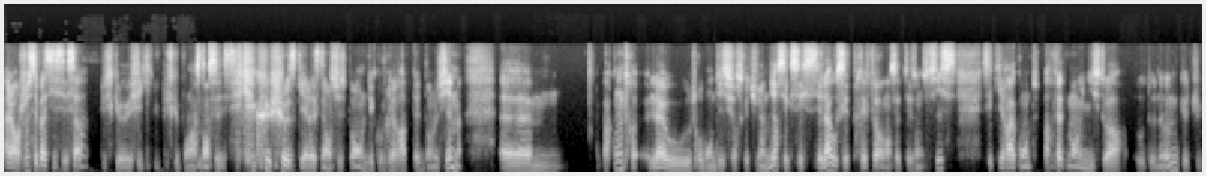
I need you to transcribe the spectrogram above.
Alors, je sais pas si c'est ça, puisque, puisque pour l'instant, c'est quelque chose qui est resté en suspens, on le découvrira peut-être dans le film. Euh, par contre, là où je rebondis sur ce que tu viens de dire, c'est que c'est- là où c'est très fort dans cette saison 6, c'est qu'il raconte parfaitement une histoire autonome, que tu,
